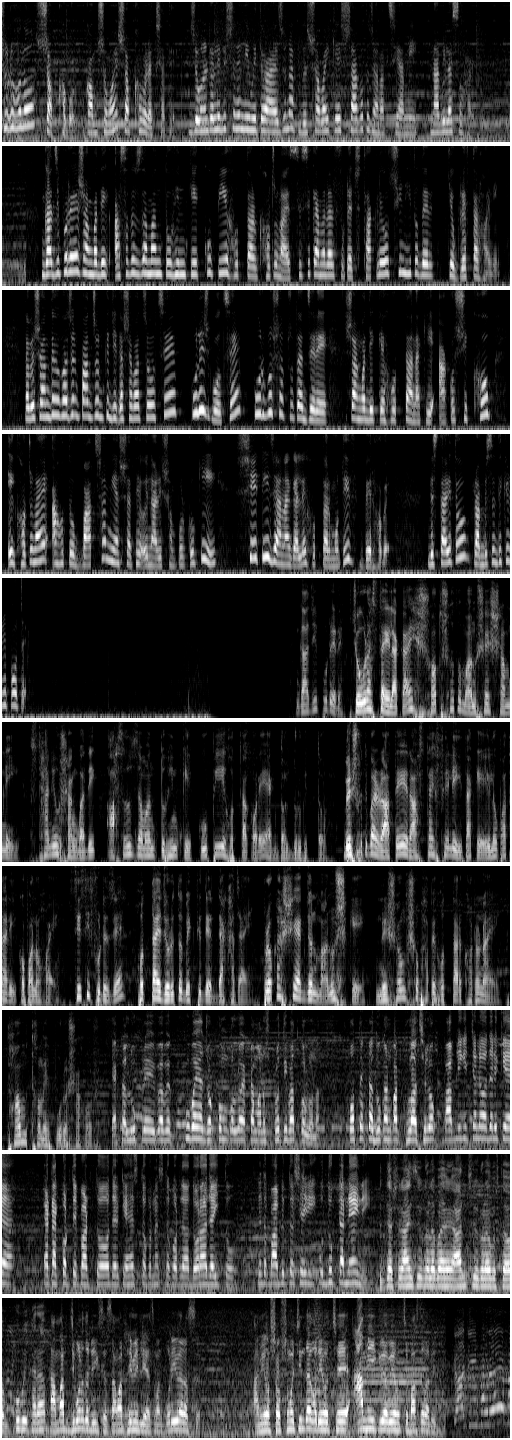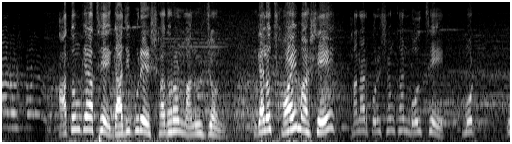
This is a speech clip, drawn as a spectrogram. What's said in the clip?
শুরু হলো সব খবর। কম সময়ে সব খবর একসাথে। যমুনা টেলিভিশনের নিয়মিত আয়োজনে আপনাদের সবাইকে স্বাগত জানাচ্ছি আমি নাবিলা সোহার গাজীপুরে সাংবাদিক আসাদুজ্জামান তুহিনকে কুপিয়ে হত্যার ঘটনায় সিসি ক্যামেরার ফুটেজ থাকলেও চিহ্নিতদের কেউ গ্রেফতার হয়নি। তবে সন্দেহভাজন পাঁচজনকে জিজ্ঞাসাবাদ চলছে। পুলিশ বলছে পূর্বশত্রুতার জেরে সাংবাদিককে হত্যা নাকি আকস্মিক ক্ষোভ? এই ঘটনায় আহত বাদশা মিয়ার সাথে ওই নারীর সম্পর্ক কি? সেটি জানা গেলে হত্যার মোটিভ বের হবে। বিস্তারিত রাব্বি সিদ্দিকের রিপোর্টে। গাজীপুরের চৌরাস্তা এলাকায় শত শত মানুষের সামনেই স্থানীয় সাংবাদিক আসাদুজ্জামান তুহিনকে কুপিয়ে হত্যা করে একদল দুর্বৃত্ত। বৃহস্পতিবার রাতে রাস্তায় ফেলেই তাকে এলোপাতারি কোপানো হয়। সিসি ফুটেজে হত্যায় জড়িত ব্যক্তিদের দেখা যায়। প্রকাশ্যে একজন মানুষকে নৃশংসভাবে হত্যার ঘটনায় থমথমে পুরো শহর। একটা লোকরে এইভাবে কুবাইয়া জখম করল একটা মানুষ প্রতিবাদ করল না। প্রত্যেকটা দোকানপাট খোলা ছিল। পাবলিকের চলে ওদেরকে অ্যাটাক করতে পারতো ওদেরকে হেস্ত নেস্ত করতে ধরা যাইতো। কিন্তু পাবলিক তো সেই উদ্যোগটা নেয়নি। দেশের আইন শৃঙ্খলা বা আইন শৃঙ্খলা অবস্থা খুবই খারাপ। আমার জীবনে তো রিস্ক আছে আমার ফ্যামিলি আছে আমার পরিবার আছে। আমি সবসময় চিন্তা করি হচ্ছে আমি কীভাবে হচ্ছে বাঁচতে পারি। আতঙ্কে আছে গাজীপুরের সাধারণ মানুষজন। গেল ছয় মাসে থানার পরিসংখ্যান বলছে মোট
